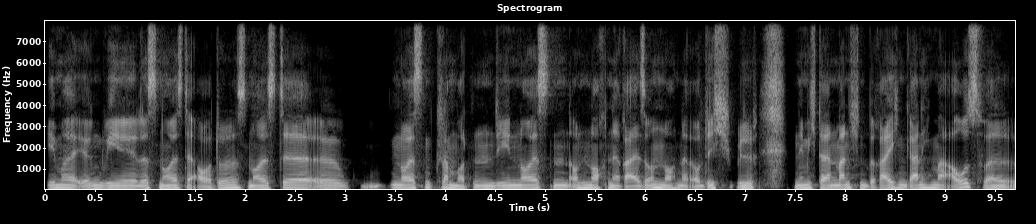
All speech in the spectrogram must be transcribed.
immer irgendwie das neueste Auto, das neueste, äh, neuesten Klamotten, die neuesten und noch eine Reise und noch eine. Und ich will, nehme ich da in manchen Bereichen gar nicht mal aus, weil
